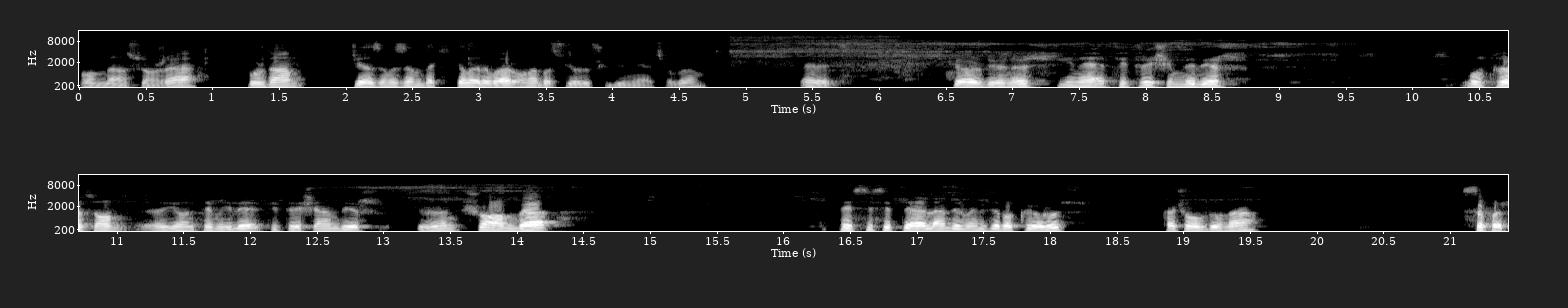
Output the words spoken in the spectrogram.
Ondan sonra buradan cihazımızın dakikaları var. Ona basıyoruz. Şu düğmeyi açalım. Evet. Gördüğünüz yine titreşimli bir ultrason e, yöntemiyle titreşen bir ürün. Şu anda pestisit değerlendirmemize bakıyoruz. Kaç olduğuna. Sıfır.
